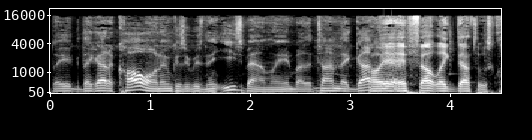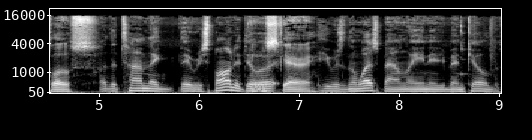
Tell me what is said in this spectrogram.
They they got a call on him because he was in the eastbound lane. By the time they got there Oh there, yeah, it felt like death was close. by the time they they responded It to was it, scary. he was in the westbound lane and he'd been killed.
